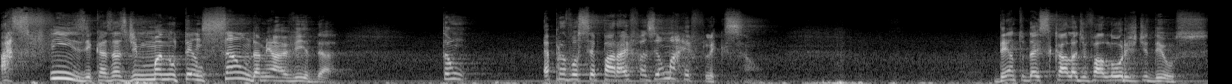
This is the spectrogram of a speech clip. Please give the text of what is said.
as físicas, as de manutenção da minha vida. Então, é para você parar e fazer uma reflexão. Dentro da escala de valores de Deus,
